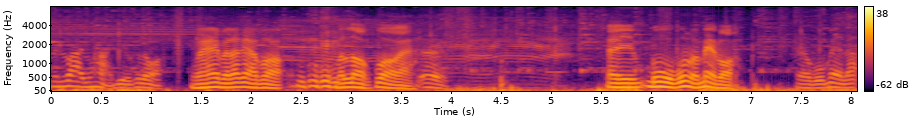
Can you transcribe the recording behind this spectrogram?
มันว่ายมันหาเดียวก็หรอไม่ให้ไปแล้วกันบอก มันหลอกบอกอะเออไอ้หมูพุ่นแบบแม่นบอกเออโบแม่นละ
